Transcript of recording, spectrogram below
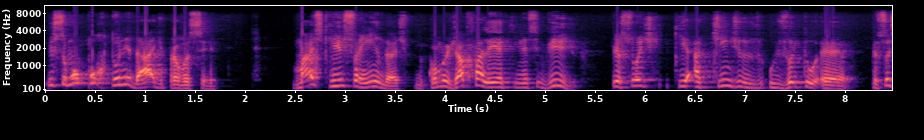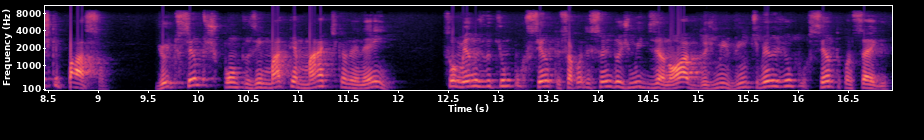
Isso é uma oportunidade para você. Mais que isso ainda, como eu já falei aqui nesse vídeo, pessoas que atingem os oito, é, pessoas que passam de 800 pontos em matemática no Enem são menos do que 1%. Isso aconteceu em 2019, 2020, menos de 1% consegue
